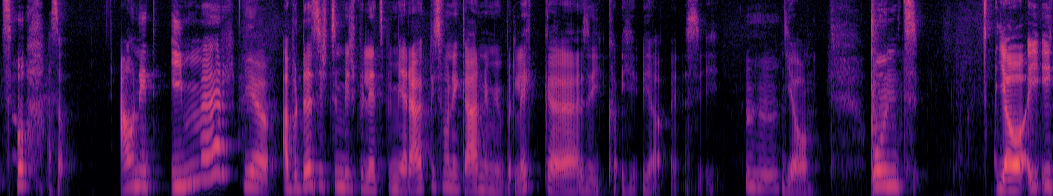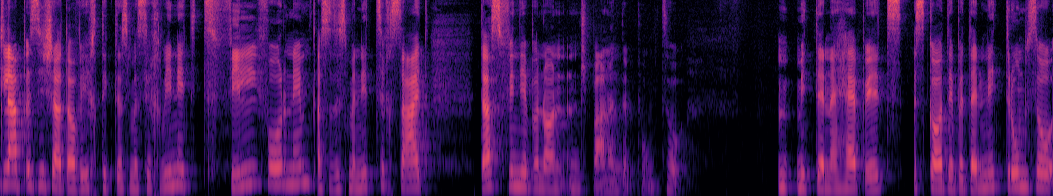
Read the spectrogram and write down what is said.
so, also auch nicht immer, Ja. aber das ist zum Beispiel jetzt bei mir auch etwas, was ich gar nicht mehr überlege. Also ich, ja, also ich, Mhm. ja. Und ja, ich, ich glaube, es ist auch da wichtig, dass man sich wie nicht zu viel vornimmt. Also, dass man nicht sich sagt, das finde ich eben noch ein, ein spannender Punkt. So, mit diesen Habits, es geht eben dann nicht darum, so,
